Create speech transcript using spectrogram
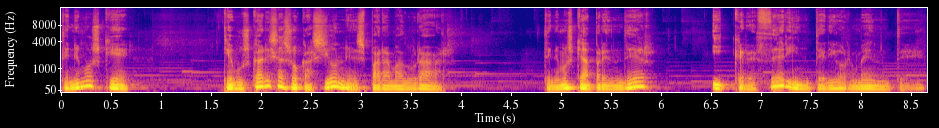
Tenemos que, que buscar esas ocasiones para madurar tenemos que aprender y crecer interiormente,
